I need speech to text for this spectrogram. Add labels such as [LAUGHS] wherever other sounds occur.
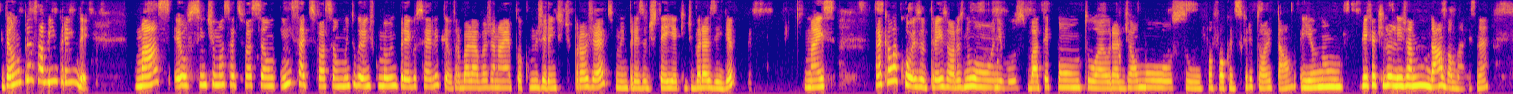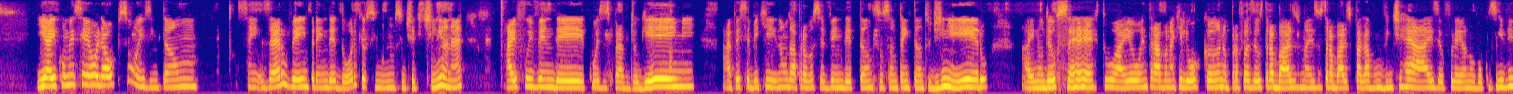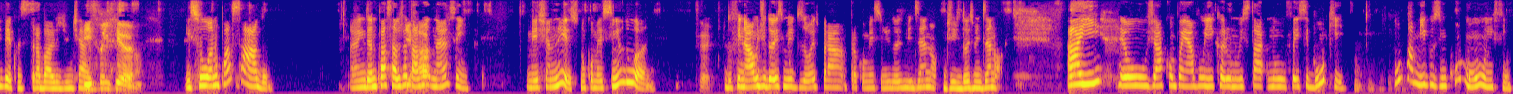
Então, eu não pensava em empreender. Mas eu senti uma satisfação, insatisfação muito grande com o meu emprego CLT. Eu trabalhava já na época como gerente de projetos, numa empresa de TI aqui de Brasília. Mas é aquela coisa, três horas no ônibus, bater ponto, é horário de almoço, fofoca de escritório e tal. E eu não vi que aquilo ali já não dava mais, né? E aí comecei a olhar opções. Então, sem, zero ver empreendedora, que eu não sentia que tinha, né? Aí fui vender coisas para videogame. Aí percebi que não dá para você vender tanto se você não tem tanto dinheiro. Aí não deu certo. Aí eu entrava naquele Orkana para fazer os trabalhos, mas os trabalhos pagavam 20 reais. Eu falei, eu não vou conseguir viver com esses trabalhos de 20 reais. Isso em que ano? Isso ano passado. Ainda ano passado já estava, né, assim, mexendo nisso, no comecinho do ano. Certo. Do final de 2018 para começo de 2019, de 2019. Aí eu já acompanhava o Ícaro no, no Facebook, por amigos em comum, enfim.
